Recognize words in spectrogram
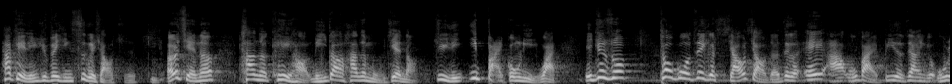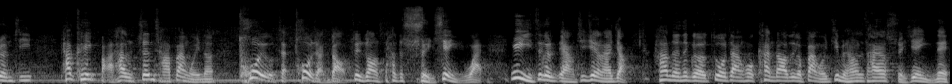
它可以连续飞行四个小时，而且呢，它呢可以哈离到它的母舰呢距离一百公里以外，也就是说。透过这个小小的这个 AR 五百 B 的这样一个无人机，它可以把它的侦察范围呢拓展拓展到最重要是它的水线以外。因为以这个两栖舰来讲，它的那个作战或看到这个范围基本上是它要水线以内。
